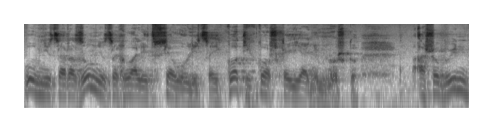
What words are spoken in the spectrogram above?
умниця, разумниця хвалить вся вулиця, і кот, і кошка, і я немножко. А щоб він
